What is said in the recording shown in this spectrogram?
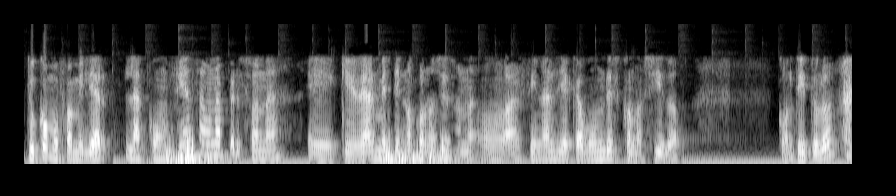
tú como familiar la confianza a una persona eh, que realmente no conoces o al final y acabo un desconocido con título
